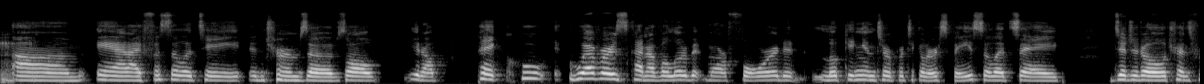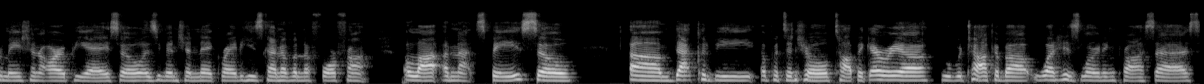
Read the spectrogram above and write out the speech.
Mm. Um, and I facilitate in terms of, so I'll, you know, pick who whoever is kind of a little bit more forward looking into a particular space. So let's say digital transformation RPA. So as you mentioned, Nick, right, he's kind of in the forefront a lot on that space. So um, that could be a potential topic area. We would talk about what his learning process,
